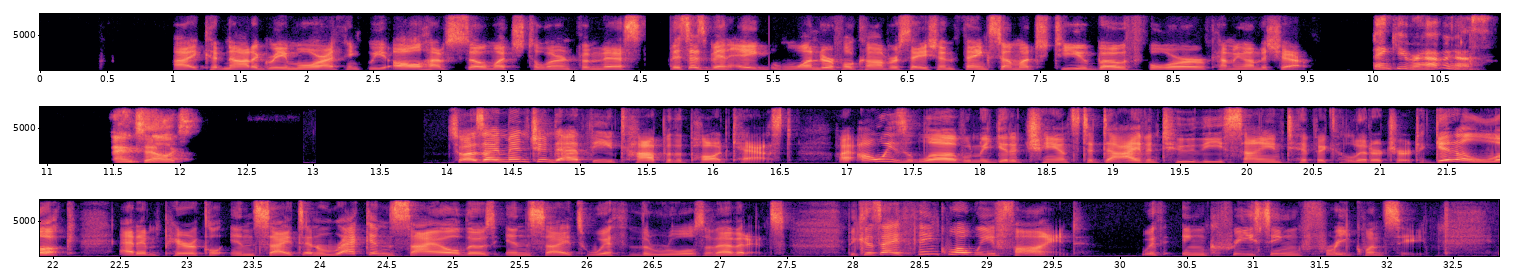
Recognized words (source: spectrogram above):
I could not agree more. I think we all have so much to learn from this. This has been a wonderful conversation. Thanks so much to you both for coming on the show. Thank you for having us. Thanks, Alex. So, as I mentioned at the top of the podcast, I always love when we get a chance to dive into the scientific literature, to get a look at empirical insights and reconcile those insights with the rules of evidence. Because I think what we find with increasing frequency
